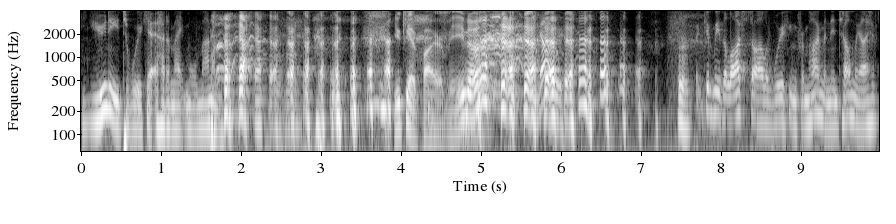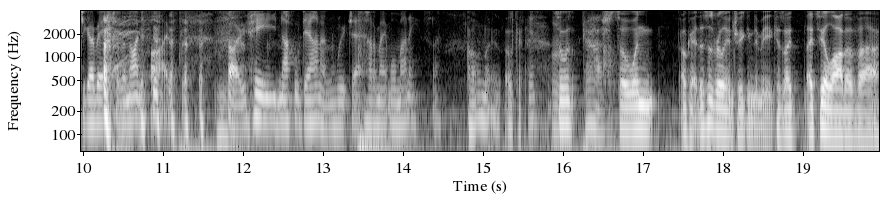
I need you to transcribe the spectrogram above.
you need to work out how to make more money. you can't fire me. No. no. Give me the lifestyle of working from home and then tell me I have to go back to the nine to five. So he knuckled down and worked out how to make more money. So Oh, nice. Okay. So, was, gosh, so when, okay, this is really intriguing to me because I, I see a lot of uh,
